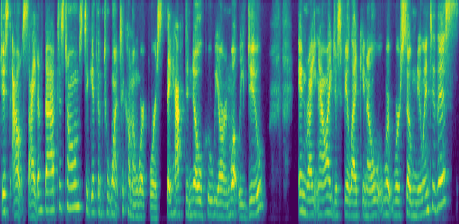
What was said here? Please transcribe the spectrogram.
just outside of Baptist homes to get them to want to come and work for us. They have to know who we are and what we do. And right now, I just feel like, you know, we're, we're so new into this.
